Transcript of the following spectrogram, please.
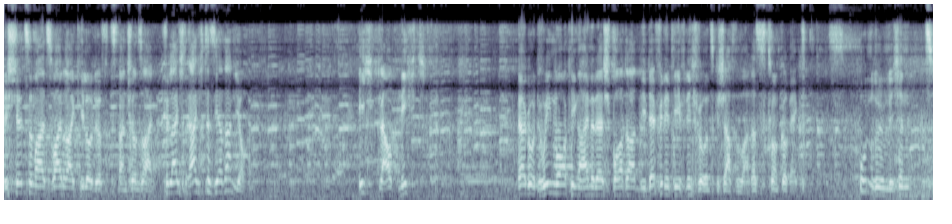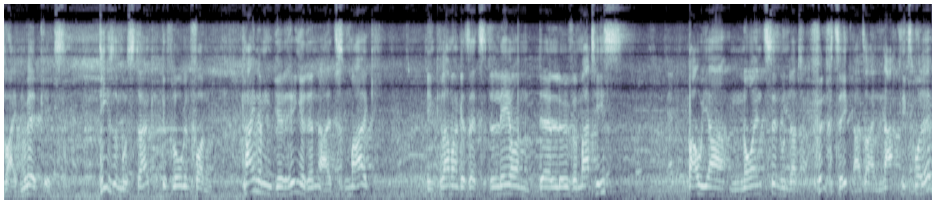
Ich schätze mal, zwei, drei Kilo dürften es dann schon sein. Vielleicht reicht es ja dann, Jochen. Ich glaube nicht. Ja gut, Wingwalking, eine der Sportarten, die definitiv nicht für uns geschaffen war. Das ist schon korrekt. Unrühmlichen Zweiten Weltkriegs. Diese Mustang, geflogen von keinem geringeren als Mark, in Klammern gesetzt, Leon der Löwe Mattis, Baujahr 1950, also ein Nachkriegsmodell,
